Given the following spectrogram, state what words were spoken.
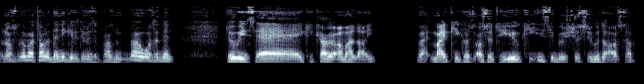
And also no matana, then he gives him as a present. No, what's it then? Do we say kikara amalai? Right, my kikos also to you, ki isibu shusuhuda asa.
